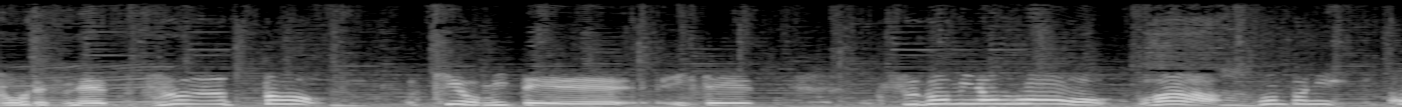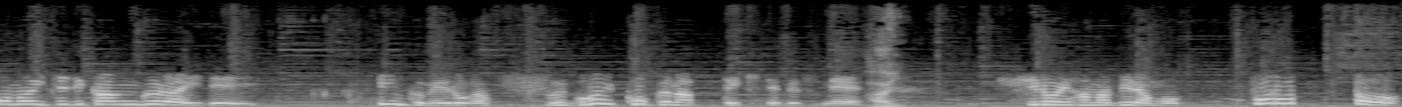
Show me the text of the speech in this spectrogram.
そうですね、ずーっと木を見ていて、つぼみの方は本当にこの1時間ぐらいでピンクの色がすごい濃くなってきてですね、はい。白い花びらもポロッと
